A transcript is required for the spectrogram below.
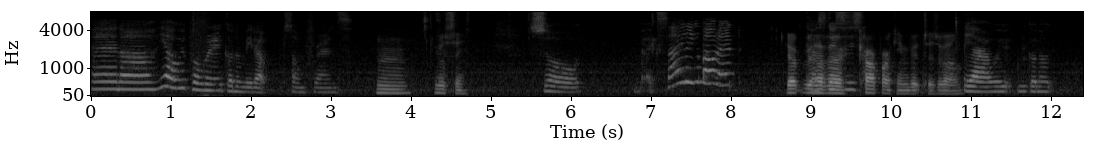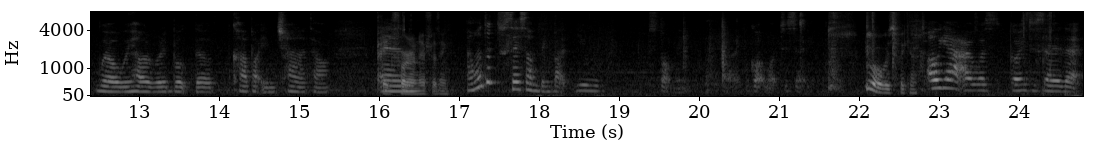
And uh, yeah, we're probably gonna meet up some friends. Hmm. We'll see. So exciting about it. Yep, we have a car parking booked as well. Yeah, we we're gonna. Well, we have already booked the car park in Chinatown. Paid for And- and everything. I wanted to say something, but you stopped me. Forgot what to say. You always forget. Oh yeah, I was going to say that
